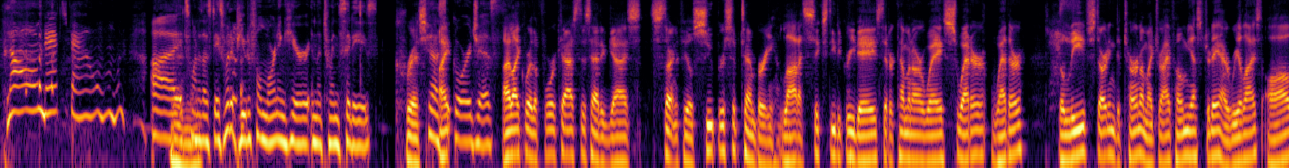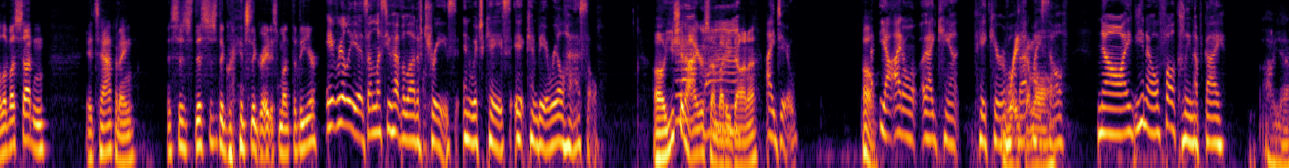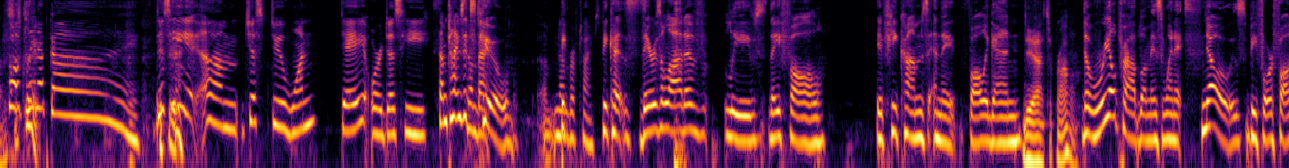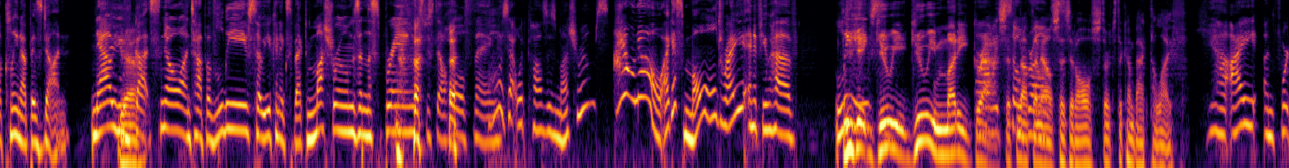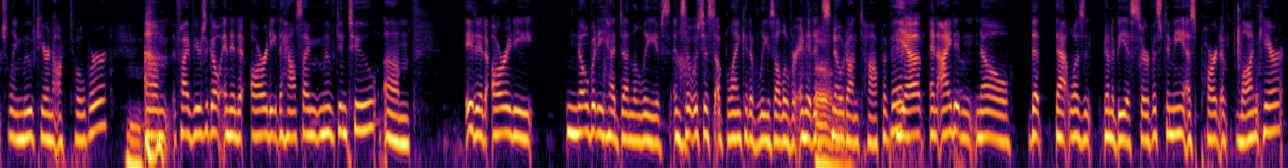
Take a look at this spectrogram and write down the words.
Long necks down. Uh, it's one of those days. What a beautiful morning here in the Twin Cities. Crisp. Just I, gorgeous. I like where the forecast is headed, guys. It's starting to feel super Septembery. A lot of 60 degree days that are coming our way. Sweater weather. The leaves starting to turn on my drive home yesterday. I realized all of a sudden it's happening. This is this is the it's the greatest month of the year. It really is, unless you have a lot of trees, in which case it can be a real hassle. Oh, you should hire somebody, Donna. I do. Oh, Yeah, I don't. I can't take care of all Rake that 'em all. myself. No, I. You know, fall cleanup guy. oh yeah. This Fall is great. cleanup guy. Does he um, just do one day, or does he Sometimes it's Come back. two a number of times? because there's a lot of leaves. They fall. If he comes and they fall again, Yeah, it's a problem. The real problem is when it snows before fall cleanup is done. Now you've Yeah. got snow on top of leaves, so you can expect mushrooms in the spring. It's just a whole thing. Oh, is that what causes mushrooms? I don't know. I guess mold, right? And if you have leaves, You get gooey, gooey, muddy grass, it's if so nothing gross. else, as it all starts to come back to life. Yeah, I unfortunately moved here in October, Hmm. um, five years ago, and it had already the house I moved into, um, it had already nobody had done the leaves, and so it was just a blanket of leaves all over, and it Oh. had snowed on top of it. Yep. and I didn't know that that wasn't going to be a service to me as part of lawn care,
